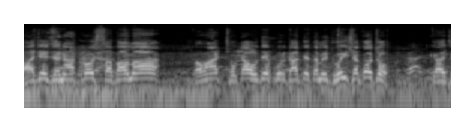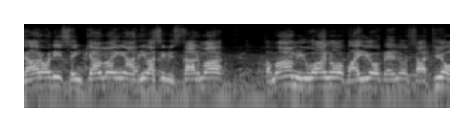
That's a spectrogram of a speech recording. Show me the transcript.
આજે જનાક્રોશ સભામાં કવાંટ છોટા ઉદેપુર ખાતે તમે જોઈ શકો છો કે હજારોની સંખ્યામાં અહીં આદિવાસી વિસ્તારમાં તમામ યુવાનો ભાઈઓ બહેનો સાથીઓ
